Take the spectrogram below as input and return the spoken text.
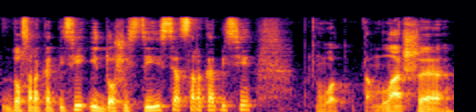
до 45 и до 60 от 45. Вот, там младшие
